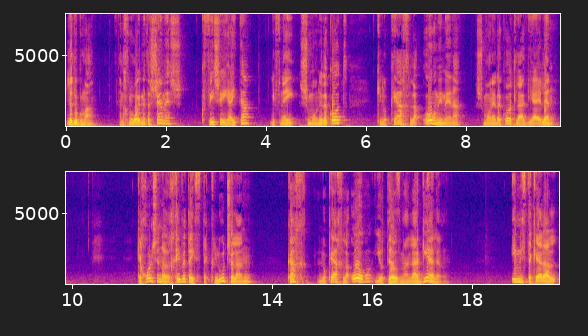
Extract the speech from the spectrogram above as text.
לדוגמה, אנחנו רואים את השמש כפי שהיא הייתה לפני שמונה דקות, כי לוקח לאור ממנה שמונה דקות להגיע אלינו. ככל שנרחיב את ההסתכלות שלנו, כך לוקח לאור יותר זמן להגיע אלינו. אם נסתכל על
